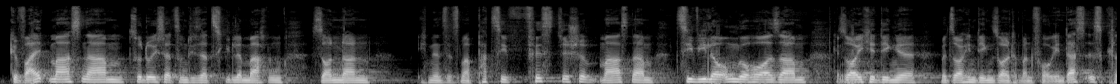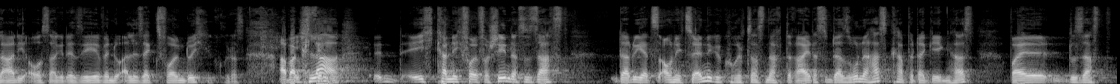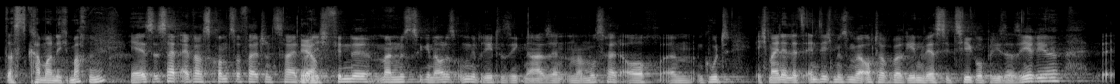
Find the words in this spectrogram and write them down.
Gewaltmaßnahmen zur Durchsetzung dieser Ziele machen, sondern ich nenne es jetzt mal pazifistische Maßnahmen, ziviler Ungehorsam, genau. solche Dinge, mit solchen Dingen sollte man vorgehen. Das ist klar die Aussage der Serie, wenn du alle sechs Folgen durchgeguckt hast. Aber ich klar, ich kann nicht voll verstehen, dass du sagst, da du jetzt auch nicht zu Ende geguckt hast nach drei, dass du da so eine Hasskappe dagegen hast, weil du sagst, das kann man nicht machen. Ja, es ist halt einfach, es kommt zur falschen Zeit, ja. weil ich finde, man müsste genau das umgedrehte Signal senden. Man muss halt auch, ähm, gut, ich meine, letztendlich müssen wir auch darüber reden, wer ist die Zielgruppe dieser Serie.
